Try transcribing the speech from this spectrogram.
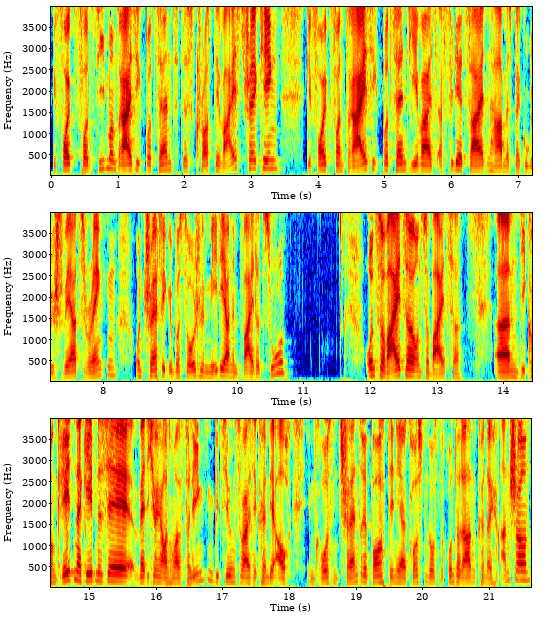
gefolgt von 37% das Cross-Device-Tracking, gefolgt von 30% jeweils Affiliate-Seiten haben es bei Google schwer zu ranken und Traffic über Social Media nimmt weiter zu und so weiter und so weiter. Ähm, die konkreten Ergebnisse werde ich euch auch nochmal verlinken, beziehungsweise könnt ihr auch im großen Trend Report, den ihr kostenlos runterladen könnt, euch anschauen.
